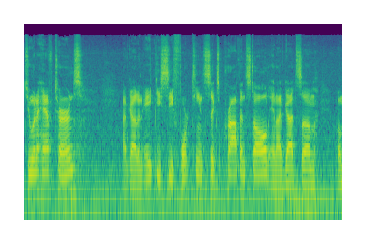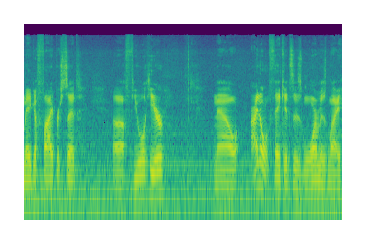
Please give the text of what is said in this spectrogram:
two and a half turns. I've got an APC 14.6 prop installed and I've got some Omega 5% uh, fuel here. Now I don't think it's as warm as my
